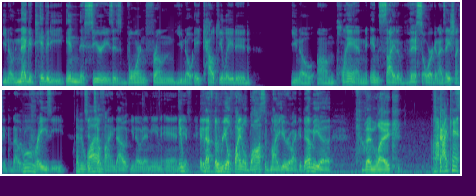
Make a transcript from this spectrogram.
you know negativity in this series is born from you know a calculated you know um plan inside of this organization? I think that that would be Ooh, crazy be to, to find out you know what i mean? And It- if if that's the real be- final boss of my hero academia then like I, I can't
